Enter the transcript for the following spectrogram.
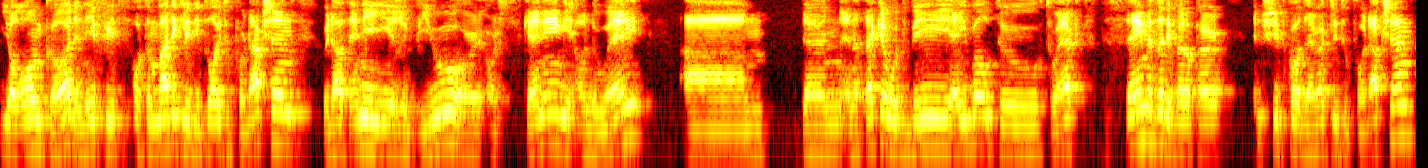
your own code. And if it's automatically deployed to production without any review or, or scanning on the way, um, then an attacker would be able to, to act the same as a developer and ship code directly to production.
